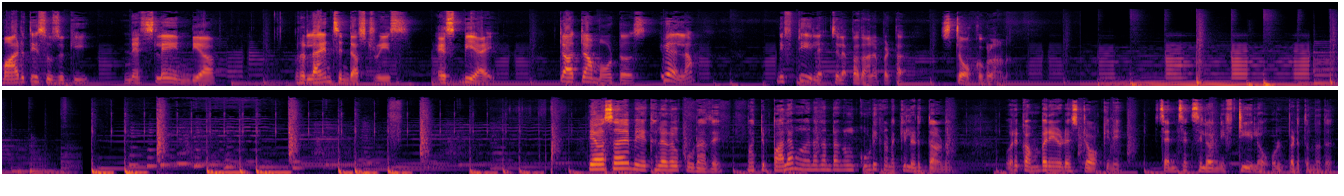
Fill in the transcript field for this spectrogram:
Maruti Suzuki Nestle India Reliance Industries S B I Tata Motors ഇവയെല്ലാം നിഫ്റ്റിയിലെ ചില പ്രധാനപ്പെട്ട സ്റ്റോക്കുകളാണ്. വ്യവസായ മേഖലകൾ കൂടാതെ മറ്റു പല മാനദണ്ഡങ്ങൾ കൂടി കണക്കിലെടുത്താണ് ഒരു കമ്പനിയുടെ സ്റ്റോക്കിനെ സെൻസെക്സിലോ നിഫ്റ്റിയിലോ ഉൾപ്പെടുത്തുന്നത്.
